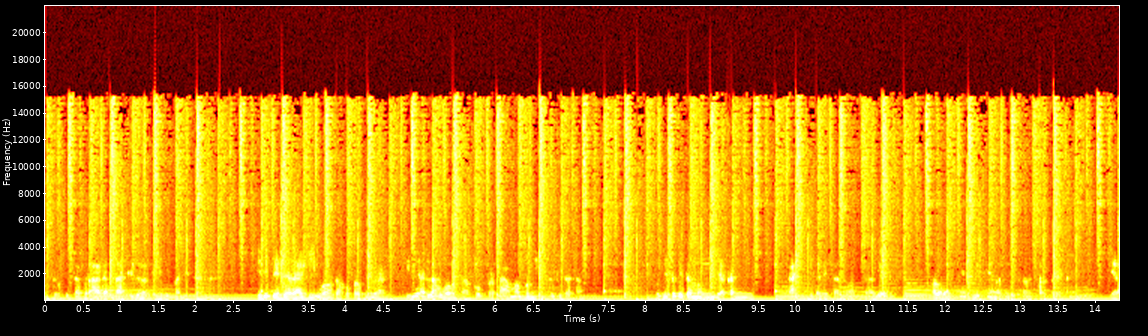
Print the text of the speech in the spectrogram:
untuk kita beradaptasi dalam kehidupan di sana. Jadi beda lagi uang saku per bulan. Ini adalah uang saku pertama begitu kita sampai begitu kita menginjakkan kaki kita di tanah Australia kalau duitnya langsung ditransfer ke rekening. Ya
